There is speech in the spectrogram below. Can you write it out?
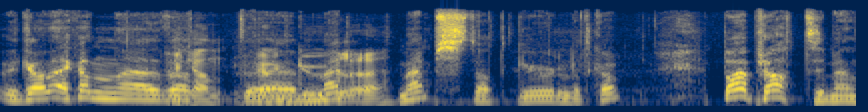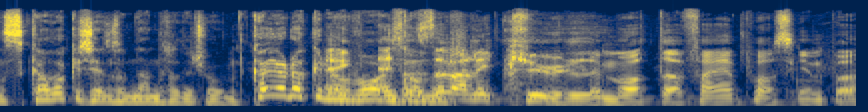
Vi kan, jeg kan, eh, Vi kan- vi kan google map- det. Maps.google.com. Bare prat imens hva dere syns om den tradisjonen. Hva gjør dere når Jeg, jeg våren syns det er en veldig kul måte å feire påsken på.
